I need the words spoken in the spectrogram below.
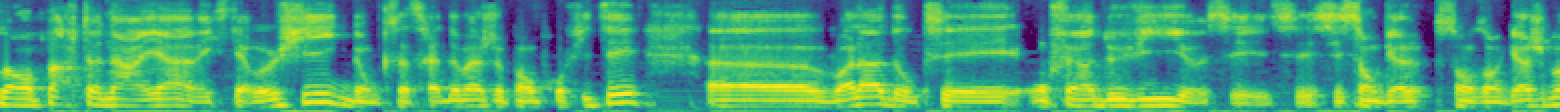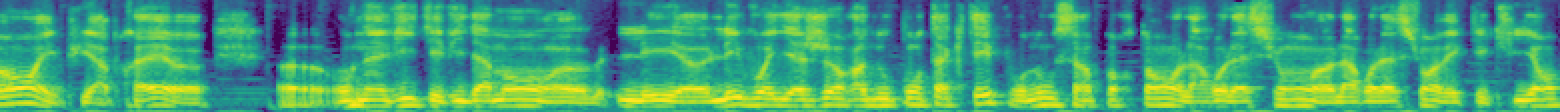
en partenariat avec Stereochic, donc ça serait dommage de pas en profiter. Euh, voilà, donc c'est on fait un devis, euh, c'est sans, sans engagement, et puis après euh, euh, on invite évidemment les, les voyageurs à nous contacter. Pour nous, c'est important la relation la relation avec les clients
